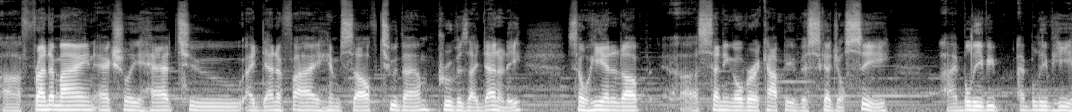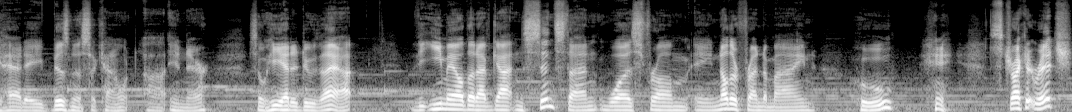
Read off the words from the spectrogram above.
A friend of mine actually had to identify himself to them, prove his identity. So he ended up uh, sending over a copy of his Schedule C. I believe he, I believe he had a business account uh, in there, so he had to do that. The email that I've gotten since then was from another friend of mine who struck it rich.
